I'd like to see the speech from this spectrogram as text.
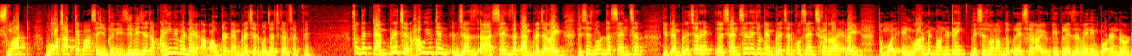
स्मार्ट वॉच आपके पास है यू कैन इजीली जज आप कहीं भी बैठे हैं आप आउटर टेम्परेचर को जज कर सकते हैं। The temperature how you can just uh, sense the temperature right? This is what the sensor ये temperature है सेंसर है जो टेम्परेचर को सेंस कर रहा है राइट? तो environment monitoring this is one of the place where IoT plays a very important role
